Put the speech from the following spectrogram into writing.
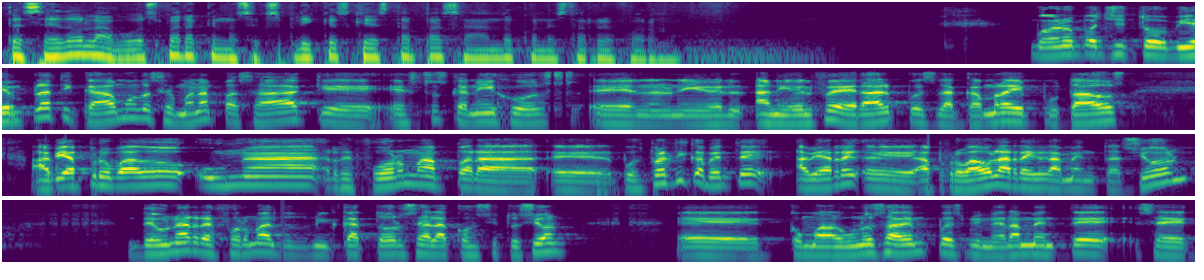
te cedo la voz para que nos expliques qué está pasando con esta reforma. Bueno, Pochito, bien platicábamos la semana pasada que estos canijos en a, nivel, federal, pues la Cámara de Diputados había aprobado una reforma para, eh, pues prácticamente había eh, aprobado la reglamentación de una reforma del 2014 a la Constitución. Eh, como algunos saben, pues primeramente se,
